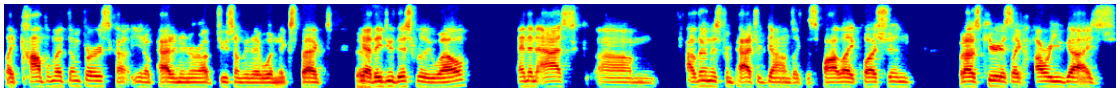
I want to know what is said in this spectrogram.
Like compliment them first, you know, pattern interrupt, do something they wouldn't expect. Yeah, yeah they do this really well. And then ask, um, I learned this from Patrick Downs, like the spotlight question. But I was curious, like, how are you guys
